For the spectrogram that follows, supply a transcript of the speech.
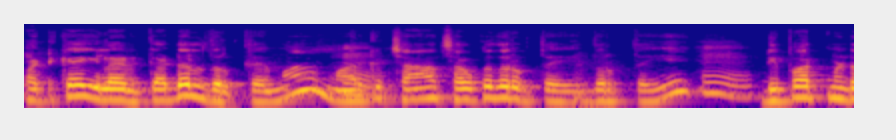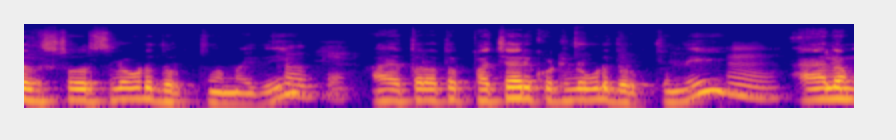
పటిక ఇలాంటి గడ్డలు దొరుకుతాయమ్మా. మార్కెట్ చాలా చౌక దొరుకుతాయి దొరుకుతాయి. డిపార్ట్మెంటల్ స్టోర్స్లో కూడా దొరుకుతుందమ్మా ఇది. ఆ తర్వాత పచారి కొట్టులో కూడా దొరుకుతుంది. యాలం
